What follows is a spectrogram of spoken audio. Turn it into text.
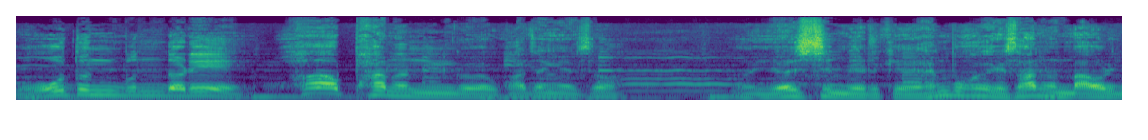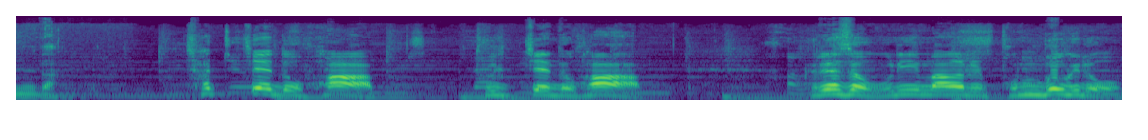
모든 분들이 화합하는 그 과정에서 어, 열심히 이렇게 행복하게 사는 마을입니다. 첫째도 화합, 둘째도 화합. 그래서 우리 마을을 본보기로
